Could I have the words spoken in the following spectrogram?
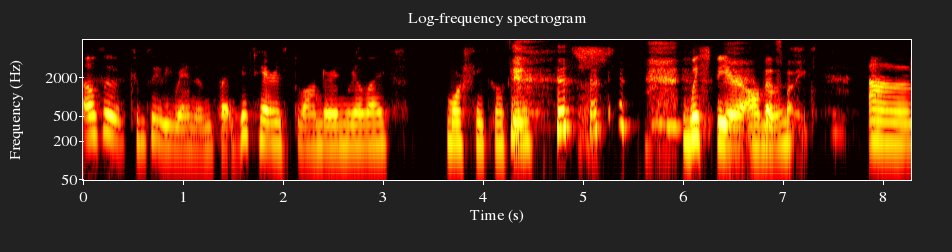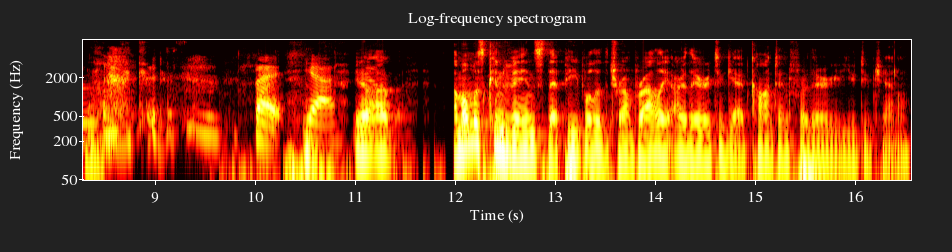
also completely random, but his hair is blonder in real life, more fake looking, wispier almost. That's funny. Um, Oh my goodness. but yeah, You know, yeah. I'm, I'm almost convinced that people at the Trump rally are there to get content for their YouTube channel.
